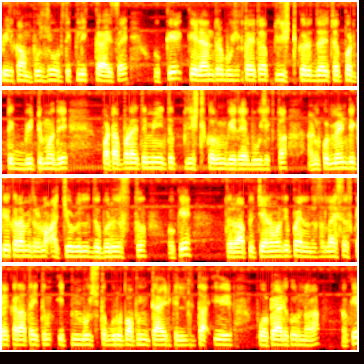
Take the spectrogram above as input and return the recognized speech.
फिल कांपोजिशनवरती क्लिक करायचं आहे ओके? केल्यानंतर बघू शकता इथं प्लिस्ट करत जायचं आहे प्रत्येक बीटमध्ये पटापट आहे ते मी इथं प्लिस्ट करून घेत आहे बघू शकता. आणि कमेंट देखील करा मित्रांनो आजच्या व्हिडिओला जबरदस्त ओके? तर आपल्या चॅनलवरती पहिल्यांदा लाईक सबस्क्राईब करा आता इथून इथून बघू शकता ग्रुप आपण इथं ॲड केलं तिथं ए फोटो ॲड करू नका ओके?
